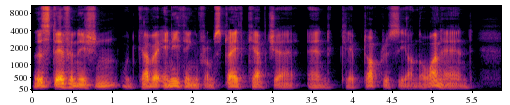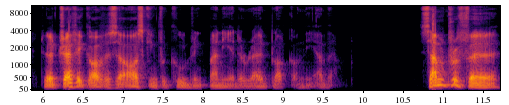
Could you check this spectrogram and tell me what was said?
This definition would cover anything from state capture and kleptocracy on the one hand to a traffic officer asking for cool drink money at a roadblock on the other. Some prefer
